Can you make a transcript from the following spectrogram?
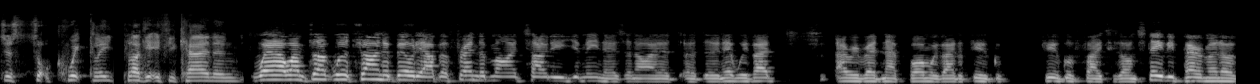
Just sort of quickly plug it if you can. And Well, I'm we're trying to build it up. A friend of mine, Tony Jimenez, and I are, are doing it. We've had Harry Redknapp on. We've had a few good, few good faces on. Stevie Perryman, uh,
